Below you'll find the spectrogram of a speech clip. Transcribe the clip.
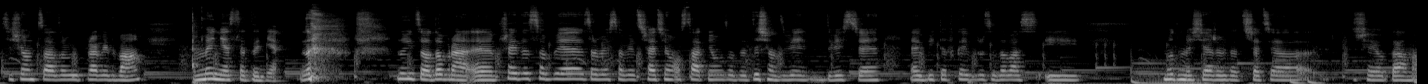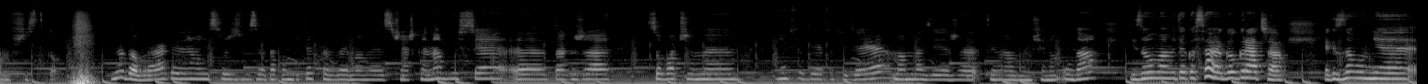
z 1000 zrobił prawie dwa. My niestety nie. No i co, dobra, e, przejdę sobie, zrobię sobie trzecią, ostatnią za te 1200 bitewkę i wrócę do Was i módlmy się, żeby ta trzecia dzisiaj oddała nam wszystko. No dobra, generalnie stworzyliśmy sobie taką bitewkę, tutaj mamy skrzyneczkę na buście, e, także zobaczymy jak się dzieje, co się dzieje. Mam nadzieję, że tym razem się nam uda. I znowu mamy tego samego gracza. Jak znowu mnie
